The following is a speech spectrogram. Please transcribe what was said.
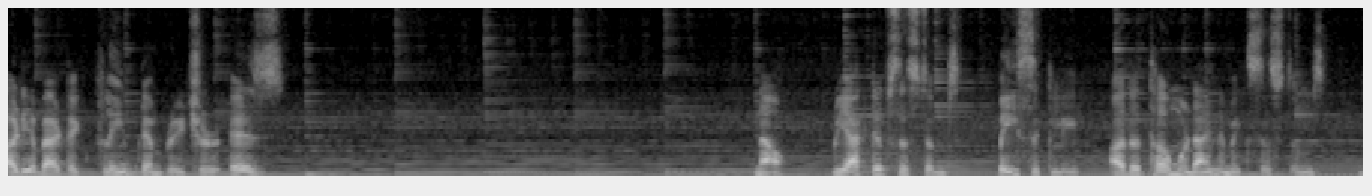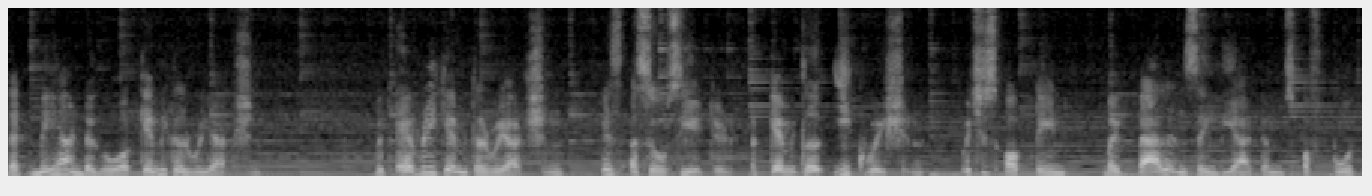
adiabatic flame temperature is. Now, reactive systems basically are the thermodynamic systems that may undergo a chemical reaction. With every chemical reaction is associated a chemical equation which is obtained by balancing the atoms of both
